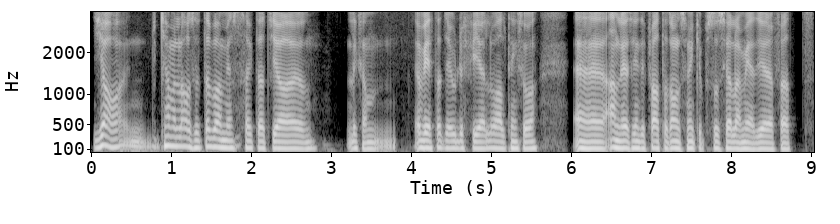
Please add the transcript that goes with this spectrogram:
Ja, kan väl avsluta bara med att sagt att jag, liksom, jag vet att jag gjorde fel och allting så. Uh, anledningen till att jag inte pratat om det så mycket på sociala medier är för att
